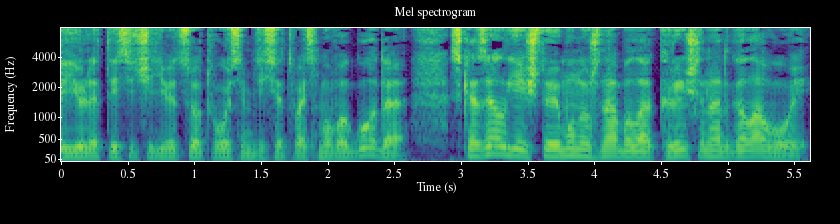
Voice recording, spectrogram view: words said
июля 1988 года сказал ей, что ему нужна была крыша над головой,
